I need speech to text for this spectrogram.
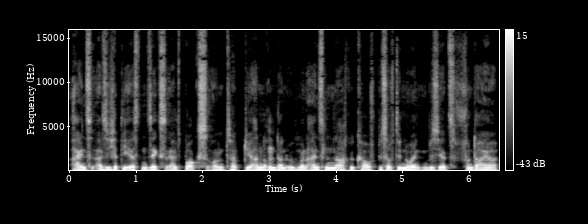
eins, also ich habe die ersten sechs als Box und habe die anderen hm. dann irgendwann einzeln nachgekauft, bis auf den neunten bis jetzt. Von daher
